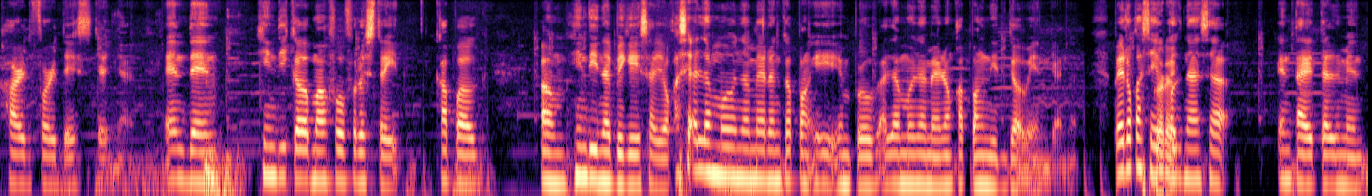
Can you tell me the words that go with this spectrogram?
hard for this, ganyan. And then, hindi ka mafo-frustrate kapag um, hindi nabigay sa'yo. Kasi alam mo na meron ka pang i-improve, alam mo na meron ka pang need gawin, ganun. Pero kasi Correct. pag nasa entitlement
